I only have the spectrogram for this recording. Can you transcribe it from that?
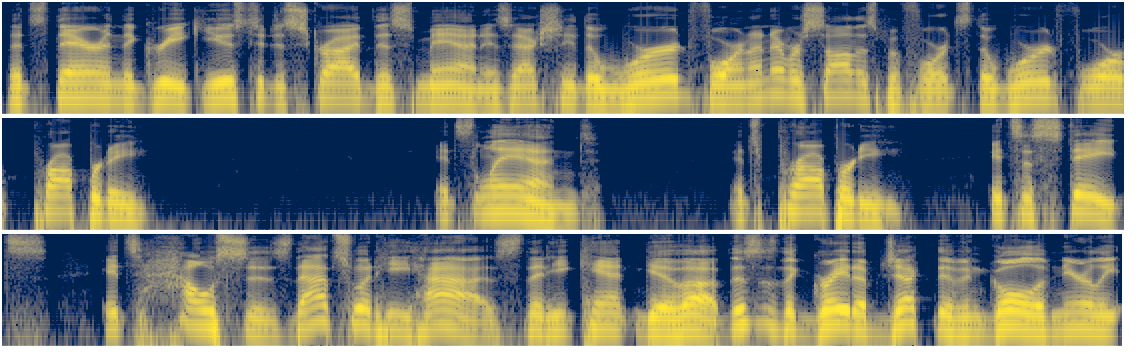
that's there in the Greek used to describe this man is actually the word for, and I never saw this before, it's the word for property. It's land, it's property, it's estates, it's houses. That's what he has that he can't give up. This is the great objective and goal of nearly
